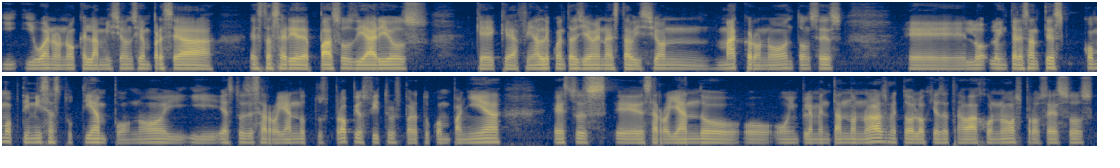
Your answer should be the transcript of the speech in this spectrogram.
y, bueno, ¿no? que la misión siempre sea esta serie de pasos diarios que, a final de cuentas lleven a esta visión macro, ¿no? Entonces, lo, interesante es cómo optimizas tu tiempo, ¿no? Y, esto es desarrollando tus propios features para tu compañía, esto es eh, desarrollando o, implementando nuevas metodologías de trabajo, nuevos procesos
